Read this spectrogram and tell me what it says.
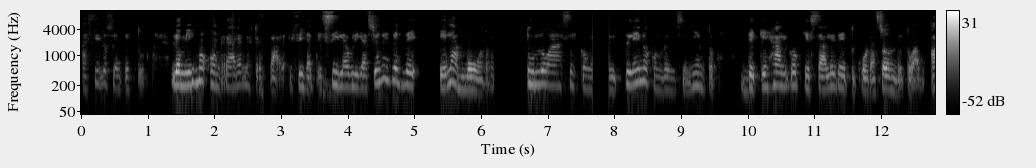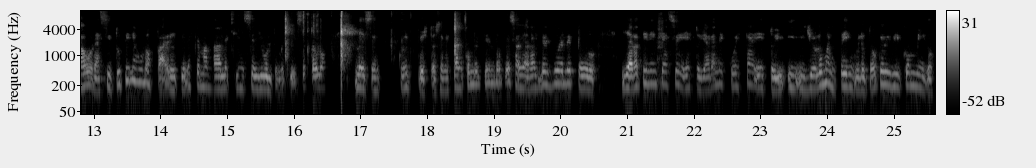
así lo sientes tú. Lo mismo honrar a nuestros padres. Fíjate, si la obligación es desde el amor, tú lo haces con el pleno convencimiento de que es algo que sale de tu corazón, de tu alma. Ahora, si tú tienes unos padres y tienes que mandarle 15 y último, 15 todos los meses, pues esto se me están convirtiendo pesados, ahora les duele todo, y ahora tienen que hacer esto, y ahora me cuesta esto, y, y- y yo lo mantengo y lo tengo que vivir conmigo,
